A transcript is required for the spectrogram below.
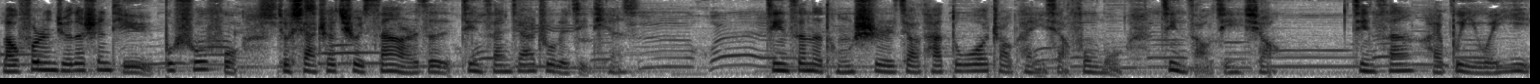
老夫人觉得身体不舒服，就下车去三儿子晋三家住了几天。晋三的同事叫他多照看一下父母，尽早尽孝。晋三还不以为意。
